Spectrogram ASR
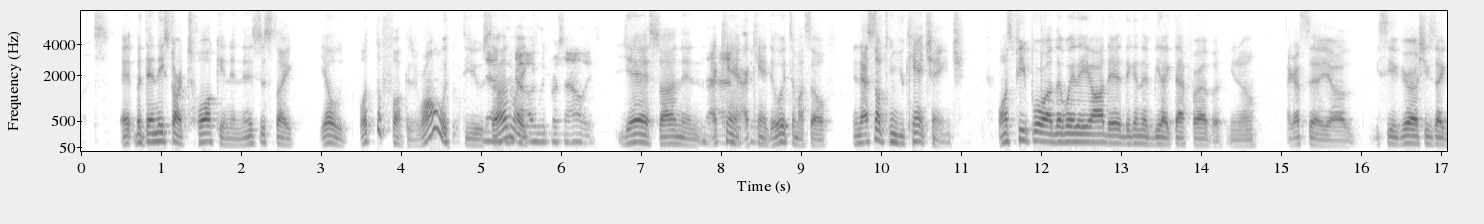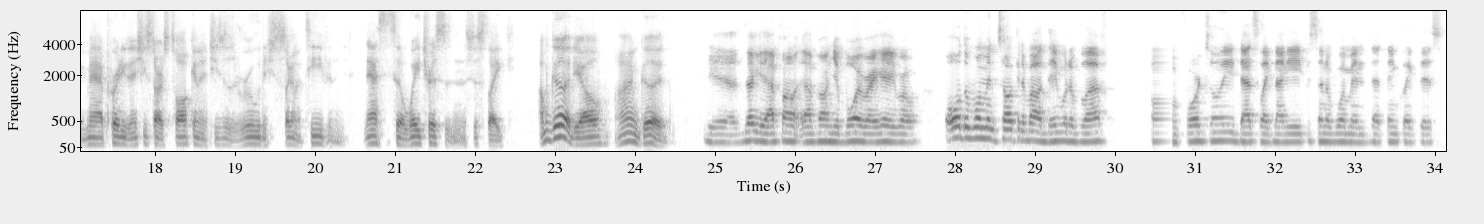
Eh, but then they start talking and it's just like yo what the fuck is wrong with you Yeah, son like ugly personalities. yeah son and i can't i can't do it to myself and that's something you can't change once people are the way they are they're, they're gonna be like that forever you know like i said yo you see a girl she's like mad pretty then she starts talking and she's just rude and she's sucking her teeth and nasty to the waitress and it's just like i'm good yo i'm good Yeah, Dougie, I found I found your boy right here, bro. All the women talking about they would have left. Unfortunately, that's like 98% of women that think like this.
